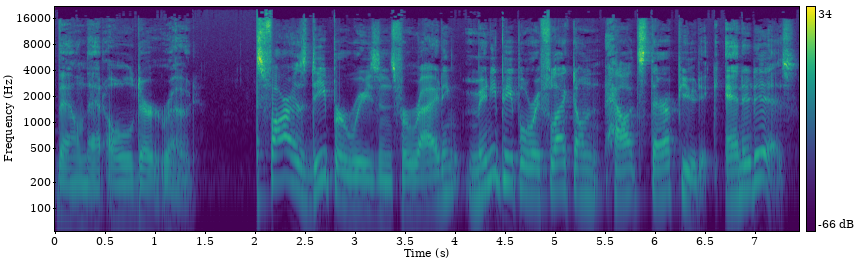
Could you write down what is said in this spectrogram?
down that old dirt road. As far as deeper reasons for riding, many people reflect on how it's therapeutic, and it is,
